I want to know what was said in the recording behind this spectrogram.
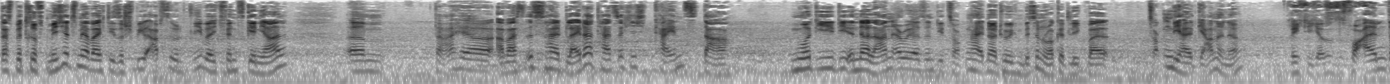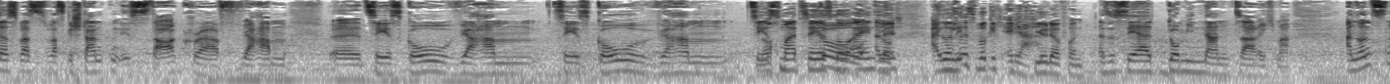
das betrifft mich jetzt mehr, weil ich dieses Spiel absolut liebe. Ich finde es genial. Ähm, daher, aber es ist halt leider tatsächlich kein Star. Nur die, die in der LAN-Area sind, die zocken halt natürlich ein bisschen Rocket League, weil zocken die halt gerne, ne? Richtig, also es ist vor allem das, was, was gestanden ist. StarCraft, wir haben äh, CSGO, wir haben CSGO, wir haben CSGO. Nochmal CSGO eigentlich. Also, eigentlich es ist wirklich echt ja. viel davon. Also es ist sehr dominant, sage ich mal. Ansonsten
